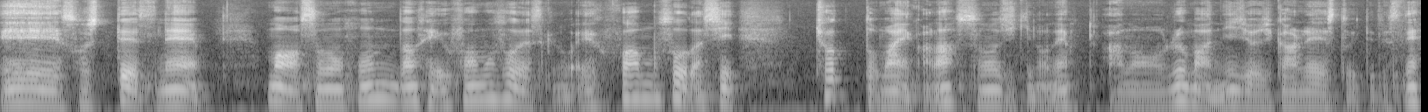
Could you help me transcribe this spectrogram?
えー、そしてですね、まあそのホンダの F1 もそうですけど F1 もそうだし、ちょっと前かな、その時期のね、あの、ルマン24時間レースといってですね、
